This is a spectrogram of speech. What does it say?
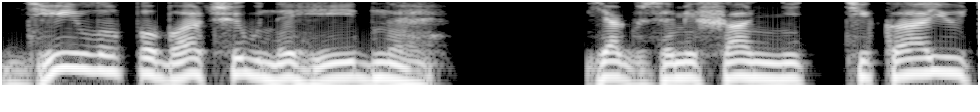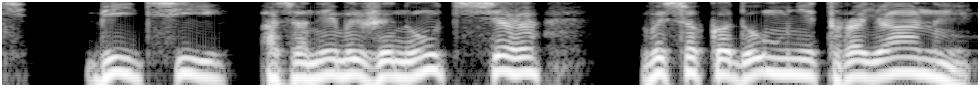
діло побачив негідне, як в замішанні тікають бійці, а за ними женуться високодумні трояни,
